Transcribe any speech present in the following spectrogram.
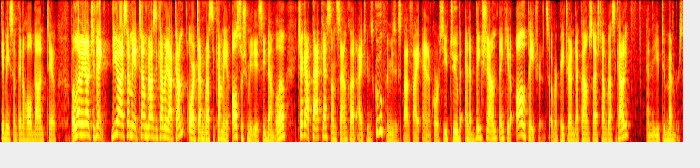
Give me something to hold on to. But let me know what you think. You can always send me at TomGrossiComedy.com or at TomGrossiComedy and all social media see down below. Check out podcasts on SoundCloud, iTunes, Google Play Music, Spotify, and of course YouTube. And a big shout and thank you to all the patrons over at patreon.com slash TomGrossiComedy and the YouTube members.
